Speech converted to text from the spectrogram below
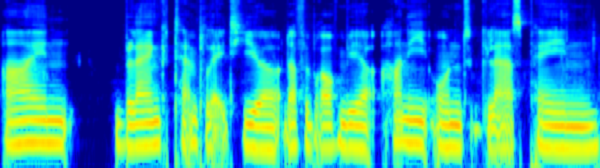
Ein Blank Template hier. Dafür brauchen wir Honey und Glass Pane.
